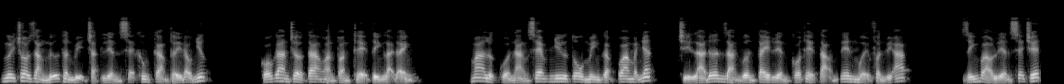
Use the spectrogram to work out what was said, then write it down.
Ngươi cho rằng nữ thần bị chặt liền sẽ không cảm thấy đau nhức. Có gan chờ ta hoàn toàn thể tỉnh lại đánh. Ma lực của nàng xem như tô minh gặp qua mạnh nhất, chỉ là đơn giản vươn tay liền có thể tạo nên mười phần bị áp dính vào liền sẽ chết.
